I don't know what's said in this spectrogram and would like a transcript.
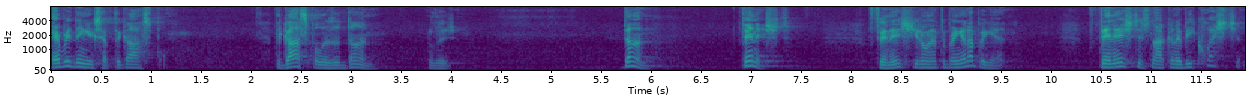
everything except the gospel. The gospel is a done religion. Done. Finished. Finished, you don't have to bring it up again. Finished, it's not going to be questioned.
